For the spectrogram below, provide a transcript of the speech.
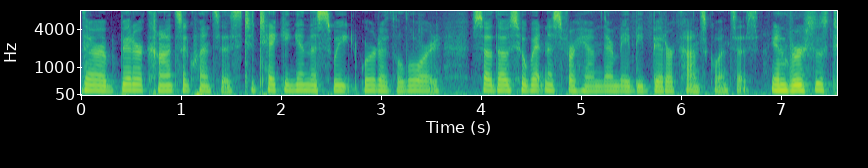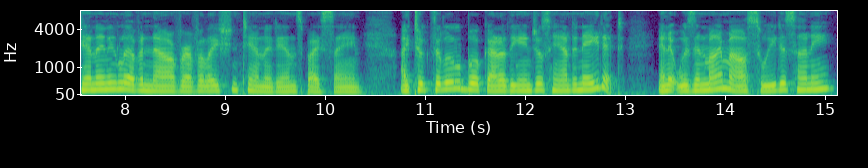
there are bitter consequences to taking in the sweet word of the Lord. So, those who witness for him, there may be bitter consequences. In verses 10 and 11 now of Revelation 10, it ends by saying, I took the little book out of the angel's hand and ate it, and it was in my mouth sweet as honey,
